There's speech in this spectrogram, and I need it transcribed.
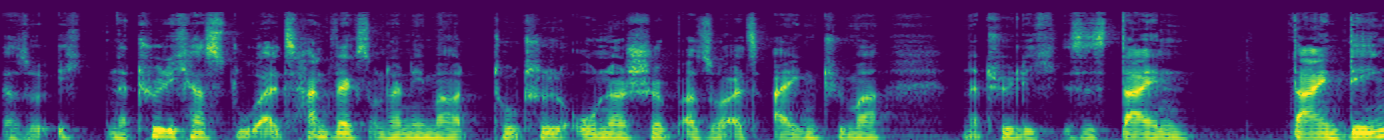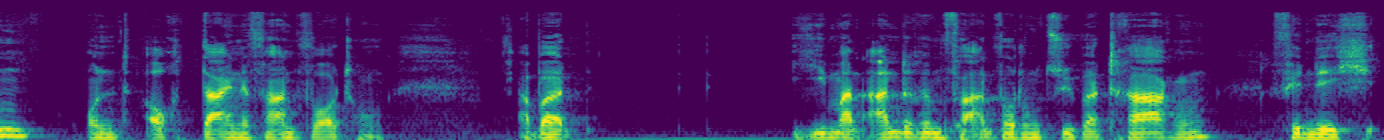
also ich, natürlich hast du als Handwerksunternehmer Total Ownership, also als Eigentümer, natürlich ist es dein, dein Ding, und auch deine Verantwortung. Aber jemand anderem Verantwortung zu übertragen, finde ich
